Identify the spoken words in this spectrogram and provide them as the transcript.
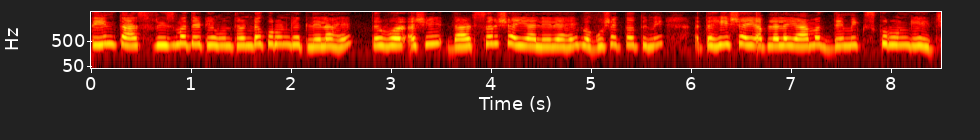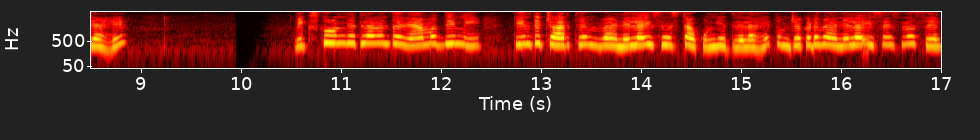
तीन तास फ्रीजमध्ये ठेवून थंड करून घेतलेलं आहे. तर वर अशी दाटसर शाई आलेली आहे. बघू शकता तुम्ही. आता ही शाई आपल्याला यामध्ये मिक्स करून घ्यायची आहे. मिक्स करून घेतल्यानंतर यामध्ये मी तीन ते चार थेंब व्हॅनिला इसेन्स टाकून घेतलेला आहे. तुमच्याकडे व्हॅनिला इसेन्स नसेल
